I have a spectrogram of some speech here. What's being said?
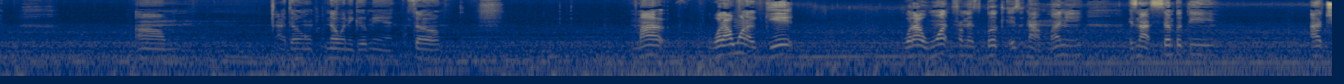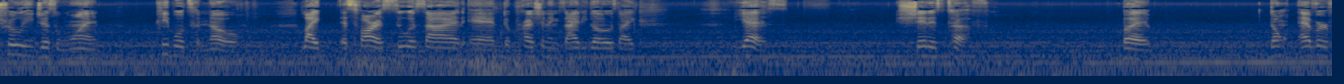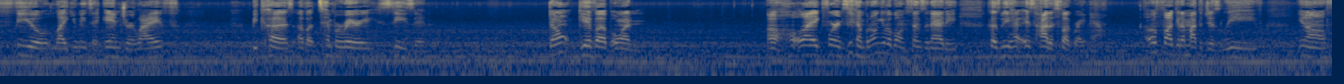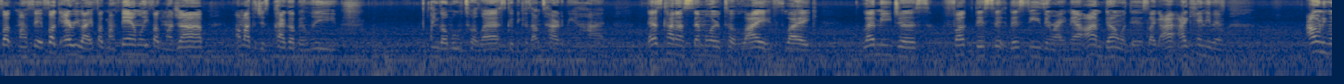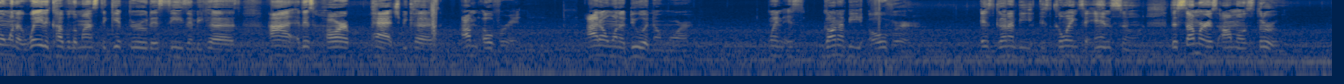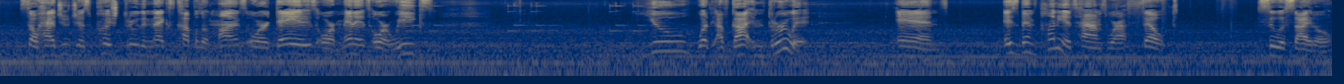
Um, I don't know any good men, so my what I want to get, what I want from this book is not money, it's not sympathy. I truly just want people to know. Like as far as suicide and depression anxiety goes like yes shit is tough. But don't ever feel like you need to end your life because of a temporary season don't give up on a whole, like for example don't give up on cincinnati because we ha- it's hot as fuck right now oh fuck it, I'm about to just leave. You know, fuck my fit, fuck everybody, fuck my family, fuck my job. I'm about to just pack up and leave and go move to Alaska because I'm tired of being hot. That's kind of similar to life. Like, let me just fuck this this season right now. I'm done with this. Like, I, I can't even. I don't even want to wait a couple of months to get through this season because I this hard patch because I'm over it. I don't want to do it no more when it's gonna be over. It's gonna be, it's going to end soon. The summer is almost through. So, had you just pushed through the next couple of months or days or minutes or weeks, you what I've gotten through it. And it's been plenty of times where I felt suicidal.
